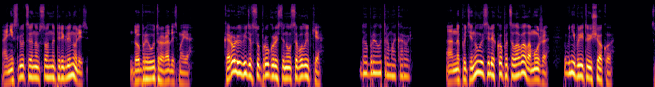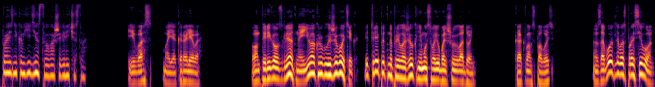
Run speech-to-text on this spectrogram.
Они с Люцианом сонно переглянулись. «Доброе утро, радость моя». Король, увидев супругу, растянулся в улыбке. «Доброе утро, мой король». Анна потянулась и легко поцеловала мужа в небритую щеку. «С праздником единства, ваше величество». «И вас, моя королева». Он перевел взгляд на ее округлый животик и трепетно приложил к нему свою большую ладонь. «Как вам спалось?» Заботливо спросил он.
